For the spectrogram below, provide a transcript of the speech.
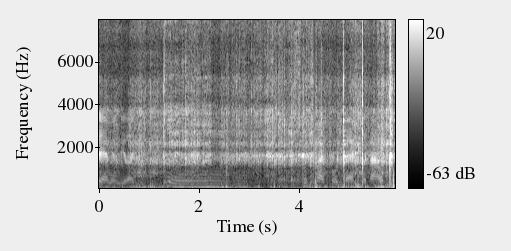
each day be like hmm, switch 540 back, flip out,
